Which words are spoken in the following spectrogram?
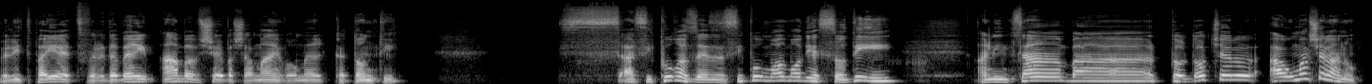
ולהתפייט ולדבר עם אבא שבשמיים ואומר קטונתי. הסיפור הזה זה סיפור מאוד מאוד יסודי הנמצא בתולדות של האומה שלנו.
